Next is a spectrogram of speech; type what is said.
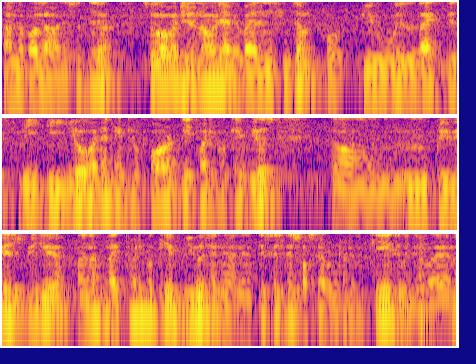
हान्नु पर्ला भन्ने सोच्दै हो। सो अब ढिलो नगरी हामी बाहिर निस्किन्छौँ। Hope you will like this video होइन? Thank you for the thirty four K views previous video होइन like thirty four K views होइन अनि त्यसरी नै? सब्सक्राइब पनि थर्टी फोर केज भइदियो भयो होइन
